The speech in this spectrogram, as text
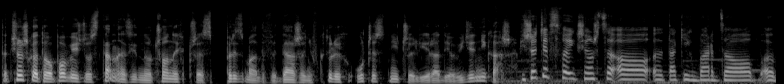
Ta książka to opowieść o Stanach Zjednoczonych przez pryzmat wydarzeń, w których uczestniczyli radiowi dziennikarze. Piszecie w swojej książce o e, takich bardzo e,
